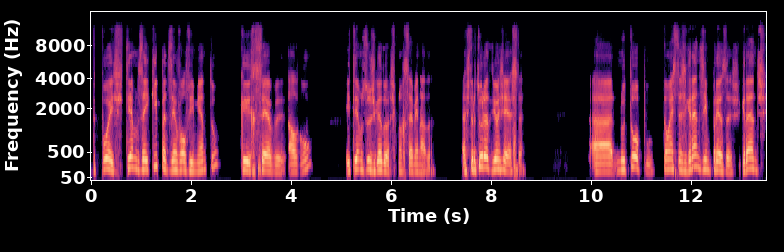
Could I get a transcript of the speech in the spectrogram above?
Depois temos a equipa de desenvolvimento que recebe algum e temos os jogadores que não recebem nada. A estrutura de hoje é esta. Uh, no topo estão estas grandes empresas, grandes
